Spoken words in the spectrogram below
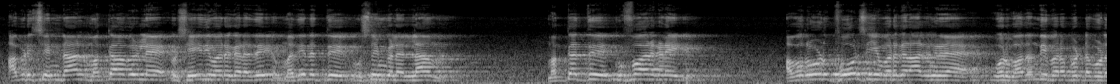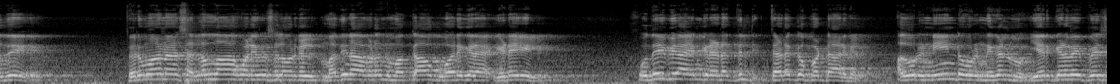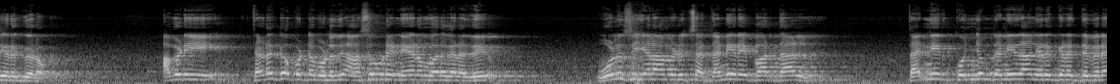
அப்படி சென்றால் மக்காவிலே ஒரு செய்தி வருகிறது மதினத்து முஸ்லீம்கள் எல்லாம் மக்கத்து குஃபார்களை அவரோடு போர் செய்ய வருகிறார் என்கிற ஒரு வதந்தி பெறப்பட்ட பொழுது பெருமானார் செல்லல்லாஹ் அலைவசல் அவர்கள் மதினாவிலிருந்து மக்காவுக்கு வருகிற இடையில் உதவியா என்கிற இடத்தில் தடுக்கப்பட்டார்கள். அது ஒரு நீண்ட ஒரு நிகழ்வு. ஏற்கனவே பேசியிருக்கிறோம். அப்படி தடுக்கப்பட்ட பொழுது அசருடைய நேரம் வருகிறது. ஒழு செய்யலாம் என்று தண்ணீரை பார்த்தால் தண்ணீர் கொஞ்சம் தண்ணீர் தான் இருக்கிறத தவிர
